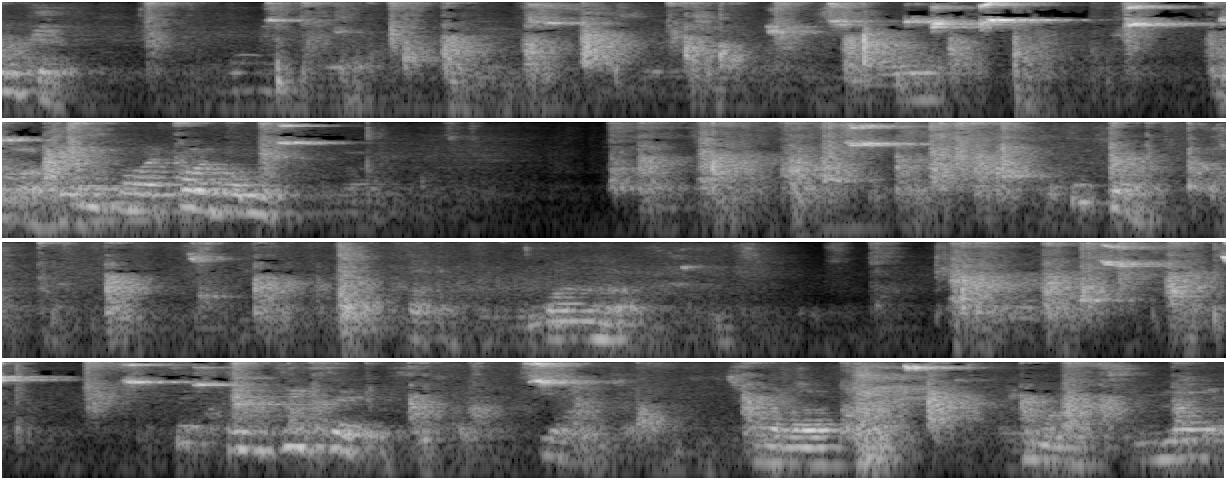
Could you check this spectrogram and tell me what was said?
Okay. Oh, this. Six one. One up. Six, three, two, six. No. Hello. Come on, two lots.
